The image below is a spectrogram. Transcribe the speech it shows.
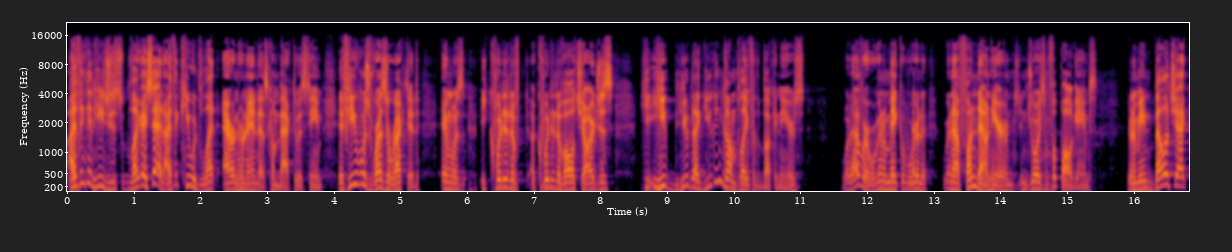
I think that he just like I said, I think he would let Aaron Hernandez come back to his team. If he was resurrected and was acquitted of acquitted of all charges, he he he would be like, You can come play for the Buccaneers. Whatever. We're gonna make we're gonna we're gonna have fun down here and enjoy some football games. You know what I mean? Belichick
